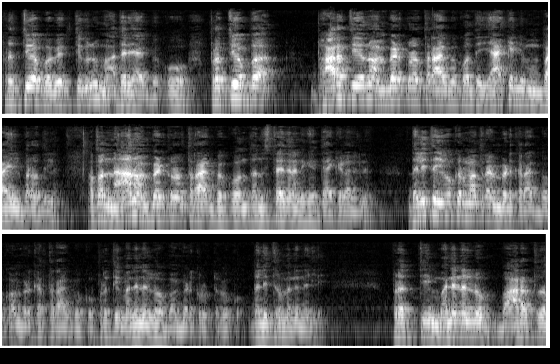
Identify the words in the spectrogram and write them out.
ಪ್ರತಿಯೊಬ್ಬ ವ್ಯಕ್ತಿಗೂ ಮಾದರಿಯಾಗಬೇಕು. ಪ್ರತಿಯೊಬ್ಬ ಭಾರತೀಯನು ಅಂಬೇಡ್ಕರ್ ಥರ ಆಗಬೇಕು ಅಂತ ಯಾಕೆ ನಿಮ್ಮ ಬಾಯಲ್ಲಿ ಬರೋದಿಲ್ಲ? ಅಥವಾ ನಾನು ಅಂಬೇಡ್ಕರ್ ಥರ ಆಗಬೇಕು ಅಂತ ಅನಿಸ್ತಾ ಇದೆ ನನಗೆ ಅಂತ ಯಾಕೆ ಹೇಳಲ್ಲ ನೀವು? ದಲಿತ ಯುವಕರು ಮಾತ್ರ ಅಂಬೇಡ್ಕರ್ ಆಗಬೇಕು, ಅಂಬೇಡ್ಕರ್ ಥರ ಆಗಬೇಕು. ಪ್ರತಿ ಮನೆಯಲ್ಲೂ ಒಬ್ಬ ಅಂಬೇಡ್ಕರ್ ಹುಟ್ಟಬೇಕು, ದಲಿತರ ಮನೆಯಲ್ಲಿ. ಪ್ರತಿ ಮನೆಯಲ್ಲೂ ಭಾರತದ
